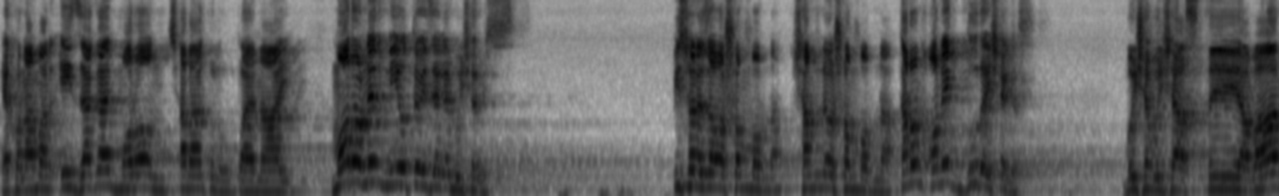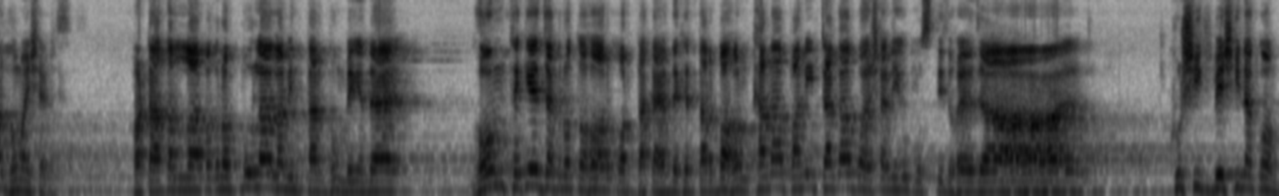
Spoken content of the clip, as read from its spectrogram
এখন আমার এই জায়গায় মরণ ছাড়া কোনো উপায় নাই। মরণের নিয়তে ওই জায়গায় বসে রয়েছে। পিছনে যাওয়া সম্ভব না, সামনেও সম্ভব না। কারণ অনেক দূর এসে গেছে। বৈশা বৈশা আসতে আবার ঘুমাইসে গেছে। হঠাৎ আল্লাহ রব্বুল আলামিন তার ঘুম ভেঙে দেয়। ঘুম থেকে জাগ্রত হওয়ার পর টাকায় দেখে তার বাহন খানা, পানি, টাকা, পয়সা নিয়ে উপস্থিত হয়ে যায়। খুশি বেশি না কম।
